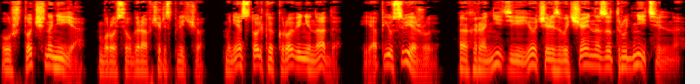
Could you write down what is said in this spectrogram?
«Уж точно не я», — бросил граф через плечо. «Мне столько крови не надо. Я пью свежую. Охранить ее чрезвычайно затруднительно».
